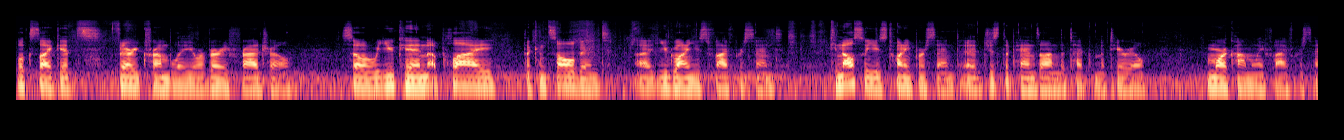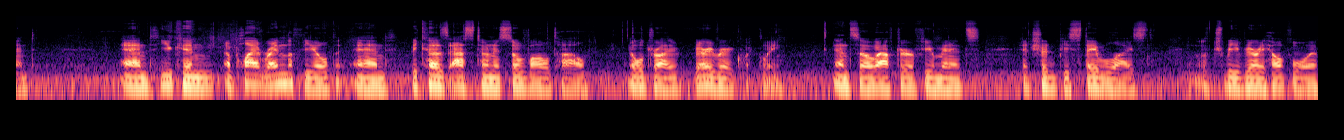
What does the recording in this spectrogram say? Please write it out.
looks like it's very crumbly or very fragile. So you can apply the consolidant, uh, you'd want to use 5%. Can also use 20%, it just depends on the type of material, more commonly 5% and you can apply it right in the field and because acetone is so volatile it will dry very very quickly. And so after a few minutes it should be stabilized, which would be very helpful if,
